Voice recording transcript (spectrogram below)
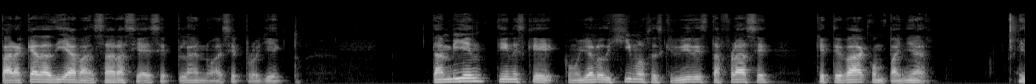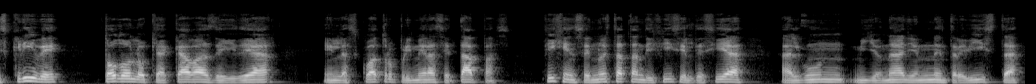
para cada día avanzar hacia ese plano, a ese proyecto. También tienes que, como ya lo dijimos, escribir esta frase que te va a acompañar. Escribe todo lo que acabas de idear en las cuatro primeras etapas. Fíjense, no está tan difícil, decía algún millonario en una entrevista,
